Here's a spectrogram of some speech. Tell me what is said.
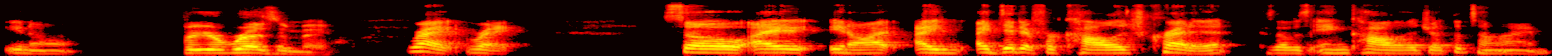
you know For your resume. Right right. So i you know i i, I did it for college credit because i was in college at the time.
